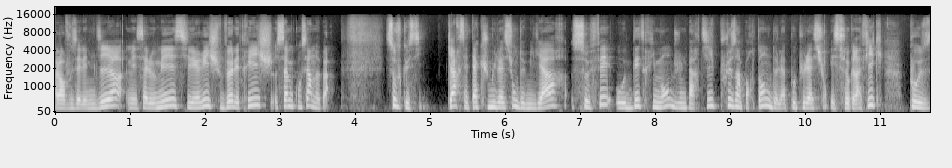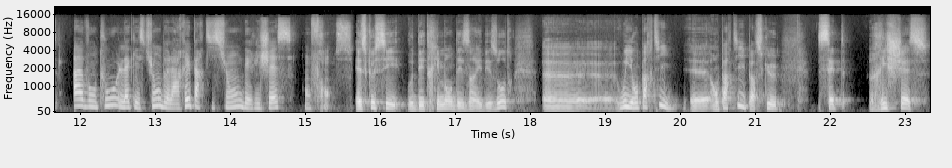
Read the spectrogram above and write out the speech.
Alors vous allez me dire, mais Salomé, si les riches veulent être riches, ça ne me concerne pas. Sauf que si car cette accumulation de milliards se fait au détriment d'une partie plus importante de la population. Et ce graphique pose avant tout la question de la répartition des richesses en France. Est-ce que c'est au détriment des uns et des autres? Euh, Oui, en partie. Euh, en partie, parce que cette richesse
